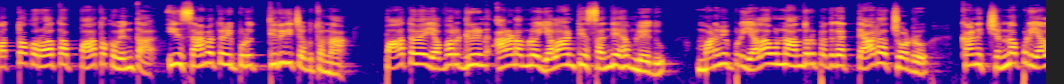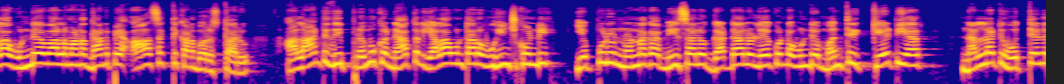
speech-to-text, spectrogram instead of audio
కొత్తొక రోత పాతొక వింత. ఈ సామెతను ఇప్పుడు తిరిగి చెబుతున్నా. పాతవే ఎవర్ గ్రీన్ అనడంలో ఎలాంటి సందేహం లేదు. మనం ఇప్పుడు ఎలా ఉన్నా అందరూ పెద్దగా తేడా చూడరు. కానీ చిన్నప్పుడు ఎలా ఉండేవాళ్ళమన్న దానిపై ఆసక్తి కనబరుస్తారు. అలాంటిది ప్రముఖ నేతలు ఎలా ఉంటారో ఊహించుకోండి. ఎప్పుడు నున్నగా మీసాలు గడ్డాలు లేకుండా ఉండే మంత్రి కేటీఆర్ నల్లటి ఒత్తైన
